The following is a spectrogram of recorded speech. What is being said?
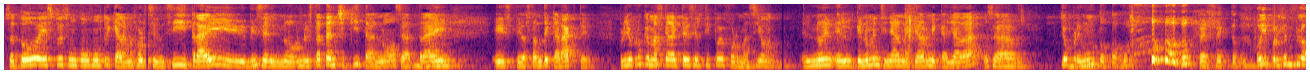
O sea, todo esto es un conjunto y que a lo mejor dicen, sí, trae, dicen, no, no está tan chiquita, ¿no? O sea, trae este, bastante carácter. Pero yo creo que más carácter es el tipo de formación. El, no, el que no me enseñaran a quedarme callada, o sea, yo pregunto todo. Perfecto. Oye, por ejemplo,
